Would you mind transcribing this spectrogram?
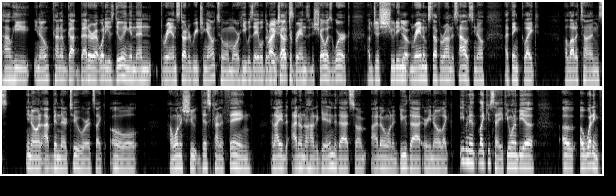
how he, you know, kind of got better at what he was doing. And then brands started reaching out to him, or he was able to Right, reach out to brands and show his work of just shooting Yep. random stuff around his house. You know, I think like a lot of times, you know, and I've been there too, where it's like, oh, well, I want to shoot this kind of thing, and I I don't know how to get into that, so I'm, I don't want to do that. Or you know, like even if, like you say, if you want to be a, a a wedding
